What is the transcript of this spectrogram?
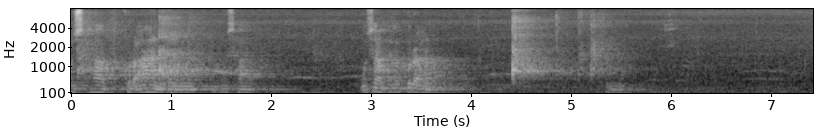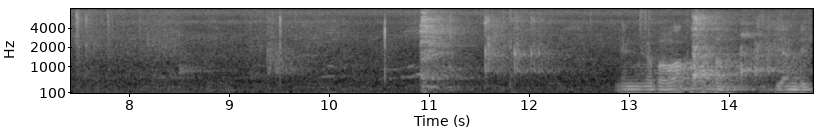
Mushaf Quran mushaf mushaf itu Quran yang nggak bawa tafadhal diambil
